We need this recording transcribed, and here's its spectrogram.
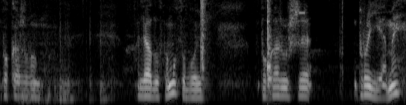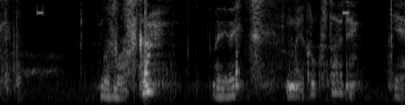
Покажу вам. Ляду само собою. Покажу ще проєми. Будь ласка. Ой-ой. Немає круг ставити. Є.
